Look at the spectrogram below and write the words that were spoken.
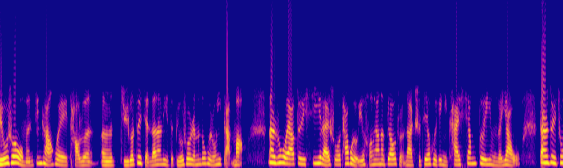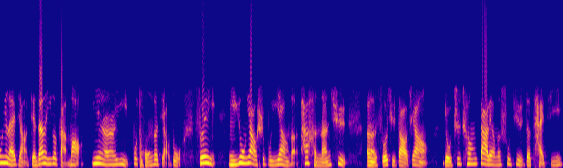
比如说，我们经常会讨论，嗯，举一个最简单的例子，比如说人们都会容易感冒。那如果要对西医来说，它会有一个衡量的标准，那直接会给你开相对应的药物。但是对中医来讲，简单的一个感冒，因人而异，不同的角度，所以你用药是不一样的，它很难去，呃，索取到这样有支撑大量的数据的采集。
